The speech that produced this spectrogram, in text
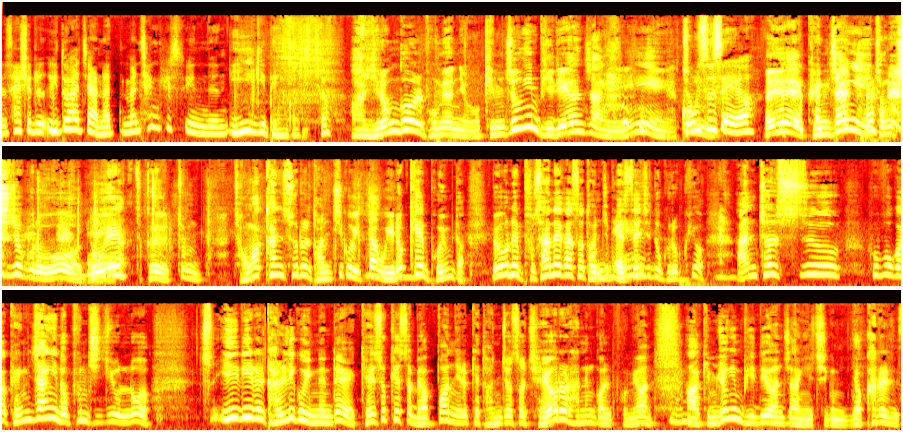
사실은 의도하지 않았지만 챙길 수 있는 이익이 된 것이죠. 아 이런 걸 보면요, 김종인 비대위원장이 고수세요. 네, 굉장히 정치적으로 노예 네. 그좀 정확한 수를 던지고 있다고 이렇게 보입니다. 이번에 부산에 가서 던진 네. 메시지도 그렇고요. 안철수 후보가 굉장히 높은 지지율로 1위를 달리고 있는데 계속해서 몇 번 이렇게 던져서 제어를 하는 걸 보면 음. 아 김종인 비대위원장이 지금 역할을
